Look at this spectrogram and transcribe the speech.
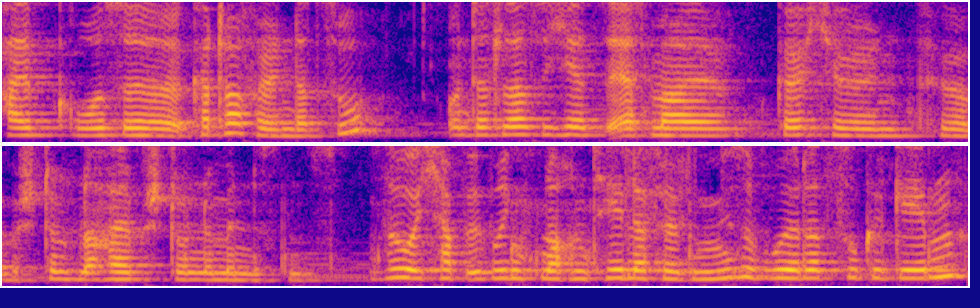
halbgroße Kartoffeln dazu. Und das lasse ich jetzt erstmal köcheln für bestimmt eine halbe Stunde mindestens. So, ich habe übrigens noch einen Teelöffel Gemüsebrühe dazu gegeben.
